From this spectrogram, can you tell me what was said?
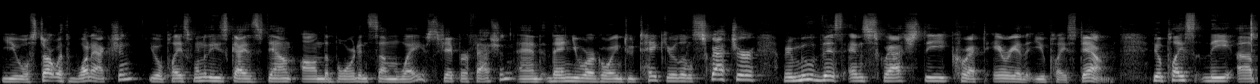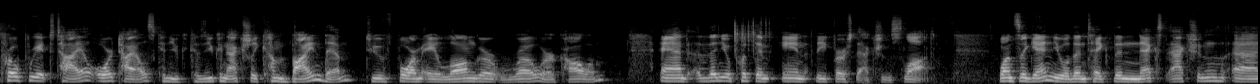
You will start with one action, you will place one of these guys down on the board in some way, shape or fashion, and then you are going to take your little scratcher, remove this, and scratch the correct area that you placed down. You'll place the appropriate tile or tiles, can you, because you can actually combine them to form a longer row or column, and then you'll put them in the first action slot. Once again, you will then take the next action uh,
